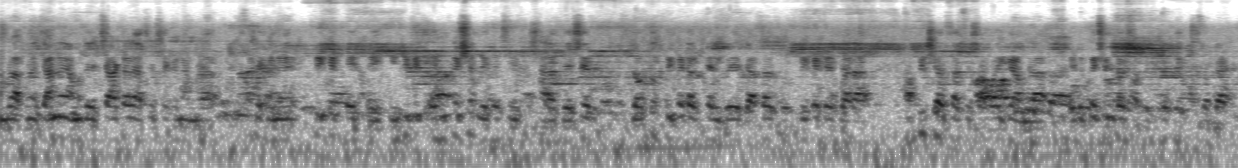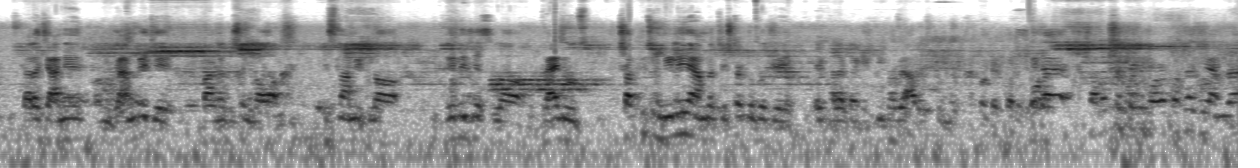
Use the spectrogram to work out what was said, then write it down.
আমরা আপনারা জানেন আমাদের চার্টার আছে সেখানে আমরা সেখানে ক্রিকেট এডুকেশন রেখেছি। সারা দেশের যত ক্রিকেটার খেলবে যারা ক্রিকেটের যারা অফিসিয়ালস আছে সবাইকে আমরা এডুকেশনটা সচেতন দেখছি তারা জানে জানবে যে বাংলাদেশের law Islamic law religious law values সব কিছু মিলিয়ে আমরা চেষ্টা করব যে এই খেলাটাকে কীভাবে আরও সুন্দর প্রোটেক্ট করে এটা সমস্যা থেকে বড় কথা যে আমরা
